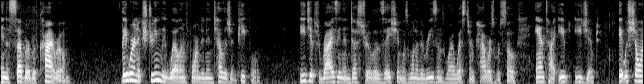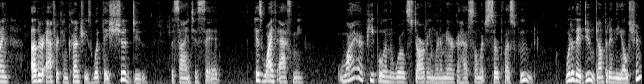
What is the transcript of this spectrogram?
in a suburb of Cairo. They were an extremely well informed and intelligent people. Egypt's rising industrialization was one of the reasons why Western powers were so anti Egypt. It was showing other African countries what they should do, the scientist said. His wife asked me, Why are people in the world starving when America has so much surplus food? What do they do? Dump it in the ocean?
